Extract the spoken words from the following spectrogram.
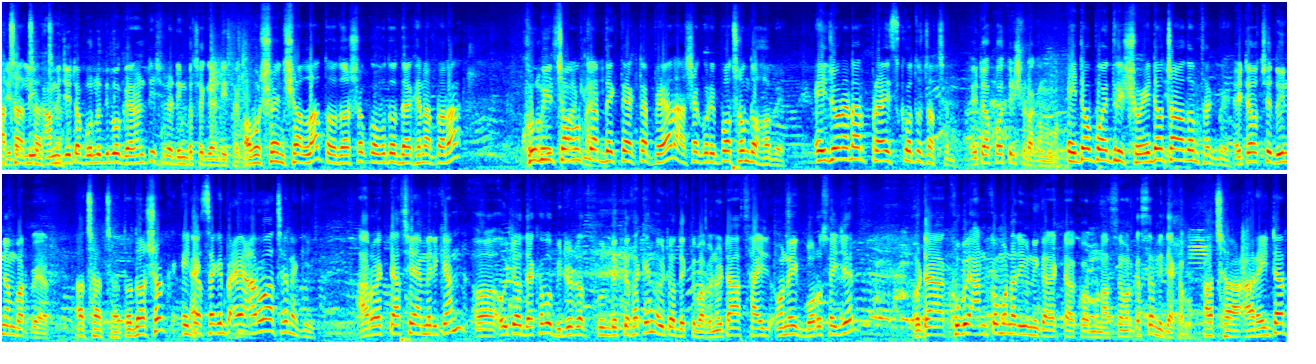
আচ্ছা, আচ্ছা, আমি আচ্ছা। যেটা বলে দিব গ্যারান্টি সেটা ডিম বাচ্চা গ্যারান্টি থাকবে। অবশ্যই ইনশাল্লাহ তো দর্শক কবুতর দেখেন আপনারা। খুবই চমৎকার দেখতে একটা পেয়ার আশা করি পছন্দ হবে। এই জোড়াটার প্রাইস কত চাচ্ছেন? এটা পঁয়ত্রিশশো টাকা মতো এটাও পঁয়ত্রিশশো এটাও চাওয়া দাম থাকবে? এটা হচ্ছে দুই নাম্বার পেয়ার আচ্ছা আচ্ছা তো দর্শক এটা সেকেন্ড আরও আছে নাকি? আরও একটা আছে আমেরিকান ওইটাও দেখাবো ভিডিওটা ফুল দেখতে থাকেন ওইটাও দেখতে পাবেন। ওইটা সাইজ অনেক বড় সাইজের ওটা খুবই আনকমন আর ইউনিক আর একটা কমন আছে। আমার কাছে আমি দেখাবো। আচ্ছা আর এইটার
